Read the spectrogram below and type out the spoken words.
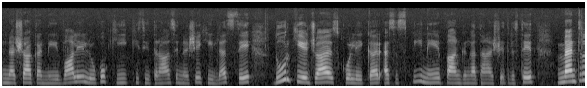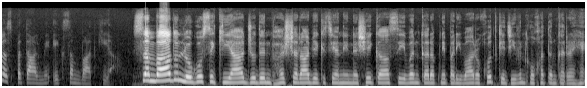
नशा करने वाले लोगों की किसी तरह से नशे की लत से दूर किए जाए, इसको लेकर एसएसपी ने बानगंगा थाना क्षेत्र स्थित मेंटल अस्पताल में एक संवाद किया। संवाद उन लोगों से किया जो दिन भर शराब या किसी अन्य नशे का सेवन कर अपने परिवार और खुद के जीवन को खत्म कर रहे हैं।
